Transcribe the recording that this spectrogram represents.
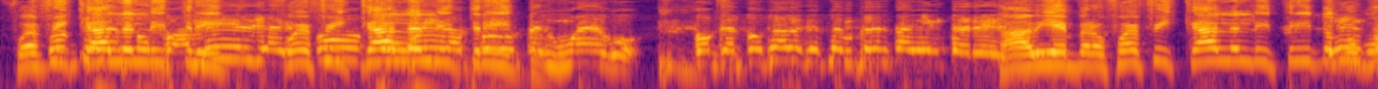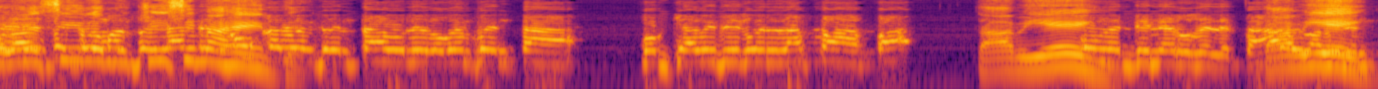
Fue fiscal del distrito. Fue fiscal del distrito. En juego, porque tú sabes que se enfrentan intereses. Está bien, pero fue fiscal del distrito como lo ha sido muchísima gente. Nunca lo ha enfrentado ni lo va a enfrentar porque ha vivido en La Papa Está bien. Con el dinero del Estado. Está bien.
